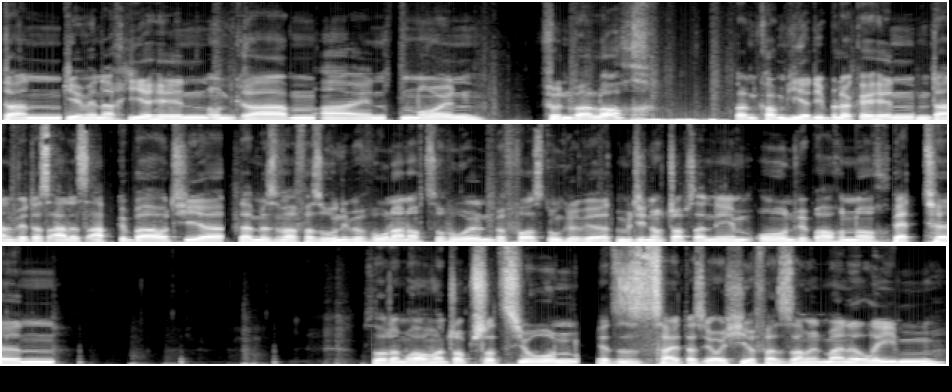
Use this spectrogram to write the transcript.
Dann gehen wir nach hier hin und graben ein 9 5er Loch. Dann kommen hier die Blöcke hin und dann wird das alles abgebaut hier. Dann müssen wir versuchen, die Bewohner noch zu holen, bevor es dunkel wird, damit die noch Jobs annehmen. Und wir brauchen noch Betten. So, dann brauchen wir Jobstationen. Jetzt ist es Zeit, dass ihr euch hier versammelt, meine Lieben.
